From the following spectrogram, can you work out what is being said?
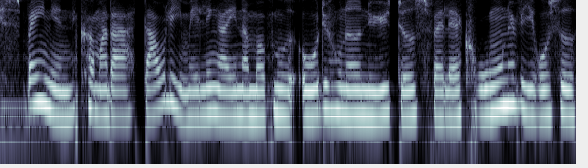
Spanien kommer der daglige meldinger ind om op mod 800 nye dødsfald af coronaviruset,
